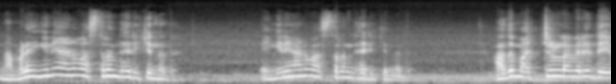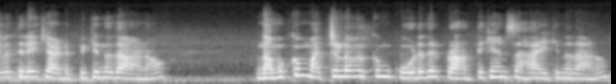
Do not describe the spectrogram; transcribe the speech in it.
നമ്മൾ എങ്ങനെയാണ് വസ്ത്രം ധരിക്കുന്നത്? എങ്ങനെയാണ് വസ്ത്രം ധരിക്കുന്നത്? അത് മറ്റുള്ളവരെ ദൈവത്തിലേക്ക് അടുപ്പിക്കുന്നതാണോ? നമുക്കും മറ്റുള്ളവർക്കും കൂടുതൽ പ്രാർത്ഥിക്കാൻ സഹായിക്കുന്നതാണോ?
